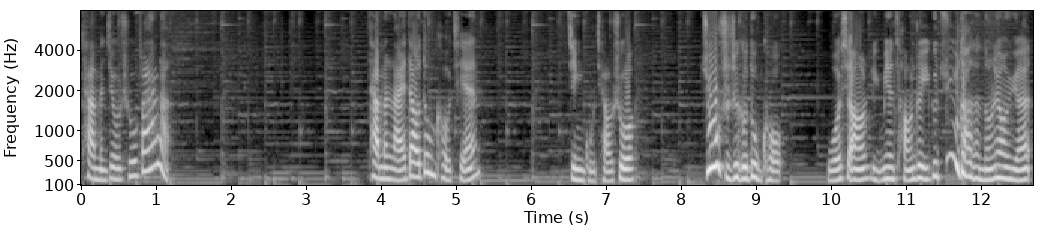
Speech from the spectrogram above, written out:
他们就出发了。他们来到洞口前，金古桥说：“就是这个洞口，我想里面藏着一个巨大的能量源，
